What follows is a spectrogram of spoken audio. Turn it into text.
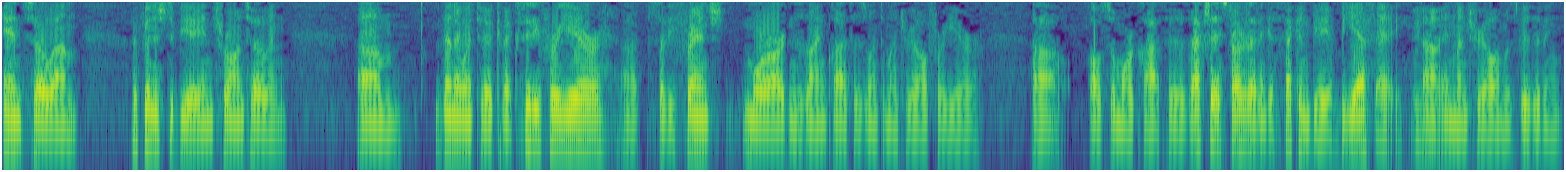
And so um, I finished a BA in Toronto and. Um, then I went to Quebec City for a year, uh, studied French, more art and design classes, went to Montreal for a year, uh, also more classes. Actually, I started, I think, a second BA, a BFA uh, mm-hmm. uh, in Montreal and was visiting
